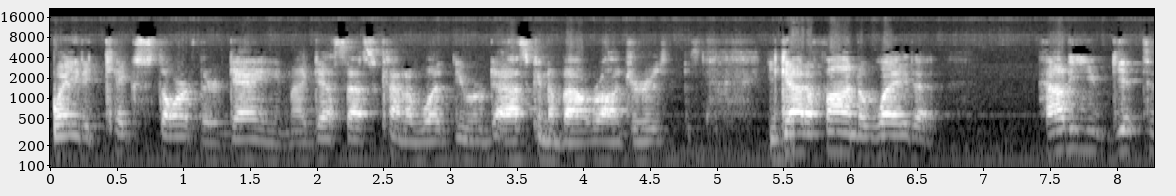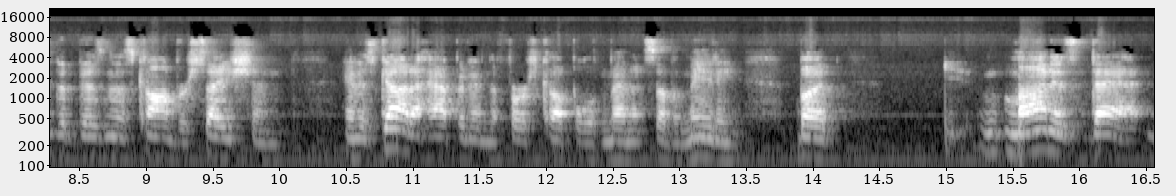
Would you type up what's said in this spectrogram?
way to kickstart their game. I guess that's kind of what you were asking about, Roger. You got to find a way to how do you get to the business conversation and it's got to happen in the first couple of minutes of a meeting. But mine is that.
